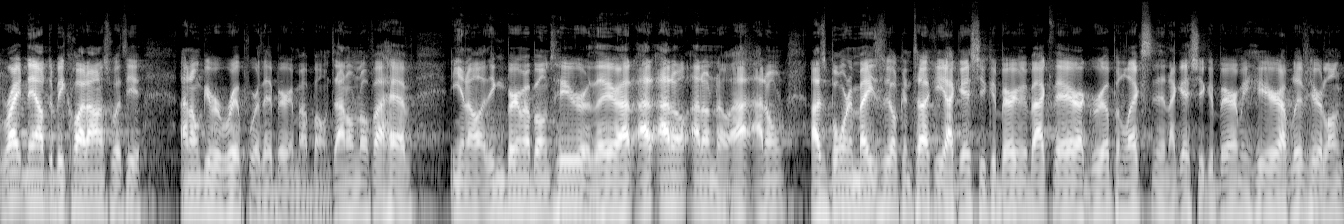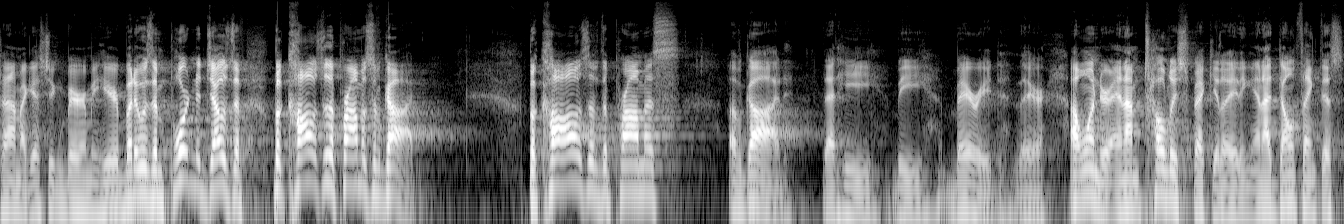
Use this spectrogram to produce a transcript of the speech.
right now, to be quite honest with you, I don't give a rip where they bury my bones. I don't know if I have, you know, they can bury my bones here or there. I, I, I don't, I don't know. I, I, don't. I was born in Maysville, Kentucky. I guess you could bury me back there. I grew up in Lexington. I guess you could bury me here. I've lived here a long time. I guess you can bury me here. But it was important to Joseph because of the promise of God. Because of the promise of God that he be buried there. I wonder, and I'm totally speculating, and I don't think this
